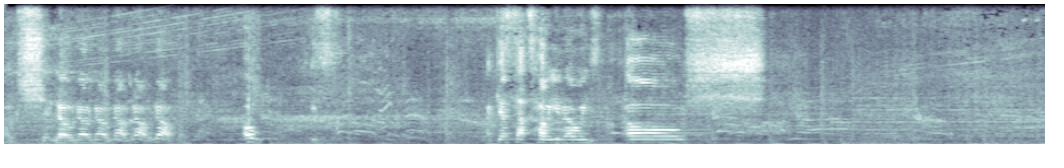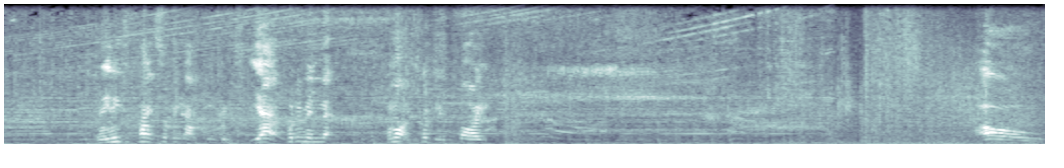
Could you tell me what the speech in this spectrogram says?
Oh shit! No! No! No! No! No! No! Oh, he's. Guess that's how you know he's. Oh shh. We need to find something that he could. Yeah, put him in. there. Come on, quickly he. Oh.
